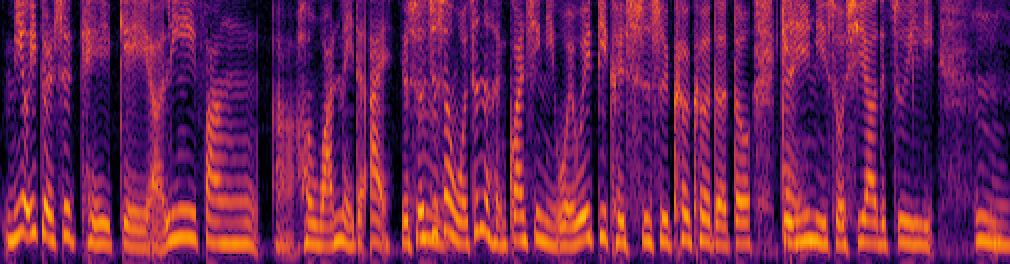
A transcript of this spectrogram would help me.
没有一个人是可以给啊另一方啊很完美的爱。有时候，就算我真的很关心你，我也未必可以时时刻刻的都给予你所需要的注意力。嗯，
